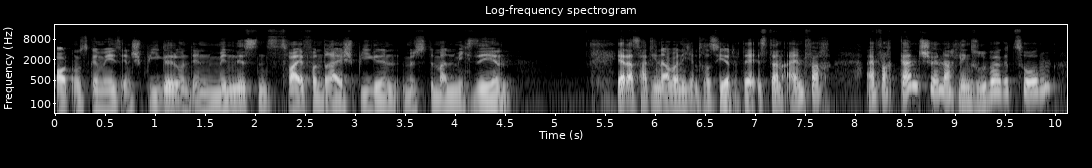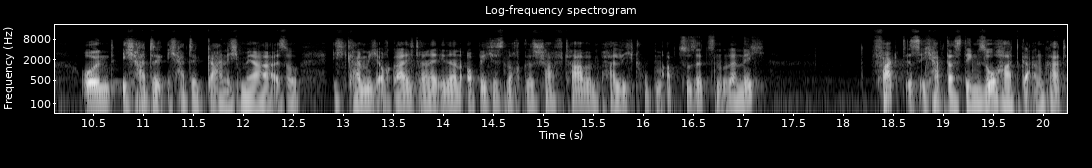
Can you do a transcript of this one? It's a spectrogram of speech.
ordnungsgemäß in Spiegel und in mindestens zwei von drei Spiegeln müsste man mich sehen. Ja, das hat ihn aber nicht interessiert. Der ist dann einfach, einfach ganz schön nach links rübergezogen und ich hatte, ich hatte gar nicht mehr, also ich kann mich auch gar nicht dran erinnern, ob ich es noch geschafft habe, ein paar Lichthupen abzusetzen oder nicht. Fakt ist, ich habe das Ding so hart geankert.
